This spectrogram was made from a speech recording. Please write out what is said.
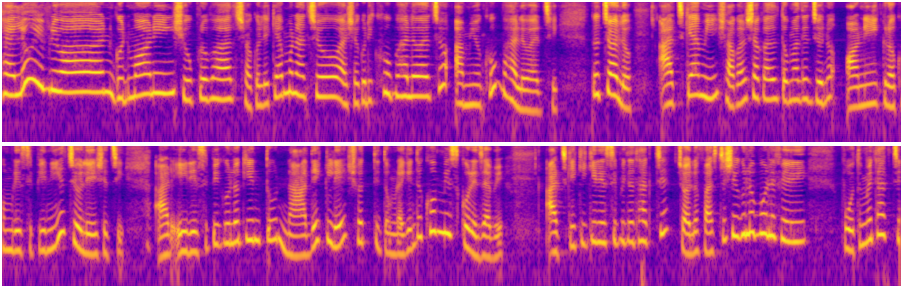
হ্যালো এভরিওয়ান, গুড মর্নিং, সুপ্রভাত, সকলে কেমন আছো? আশা করি খুব ভালো আছো, আমিও খুব ভালো আছি। তো চলো, আজকে আমি সকাল সকাল তোমাদের জন্য অনেক রকম রেসিপি নিয়ে চলে এসেছি। আর এই রেসিপিগুলো কিন্তু না দেখলে সত্যি তোমরা কিন্তু খুব মিস করে যাবে। আজকে কি কি রেসিপিতে থাকছে? চলো ফার্স্টে সেগুলো বলে ফেলি। প্রথমে থাকছে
